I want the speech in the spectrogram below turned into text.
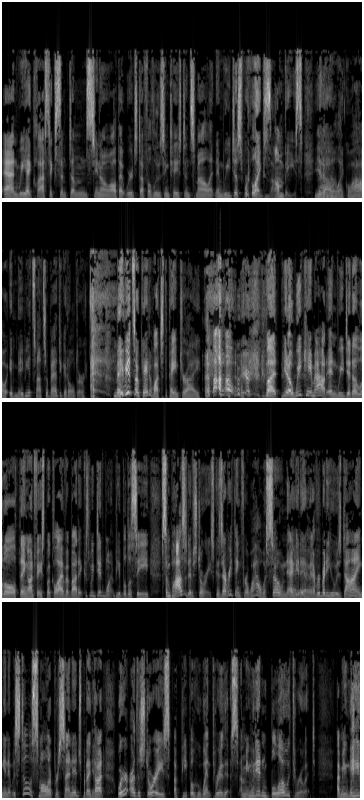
and we had classic symptoms. You know, all that weird stuff of losing taste and smell, and, and we just were like zombies. You Yeah. know, like wow, it, maybe it's not so bad to get older. maybe it's okay to watch the paint dry. but you know, we came out and we did a little thing on Facebook Live about it because we did want people to see some positive stories because everything for a while was so negative. Negative. Everybody who was dying, and it was still a smaller percentage. But I thought, where are the stories of people who went through this? I mean, we didn't blow through it. I mean, we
